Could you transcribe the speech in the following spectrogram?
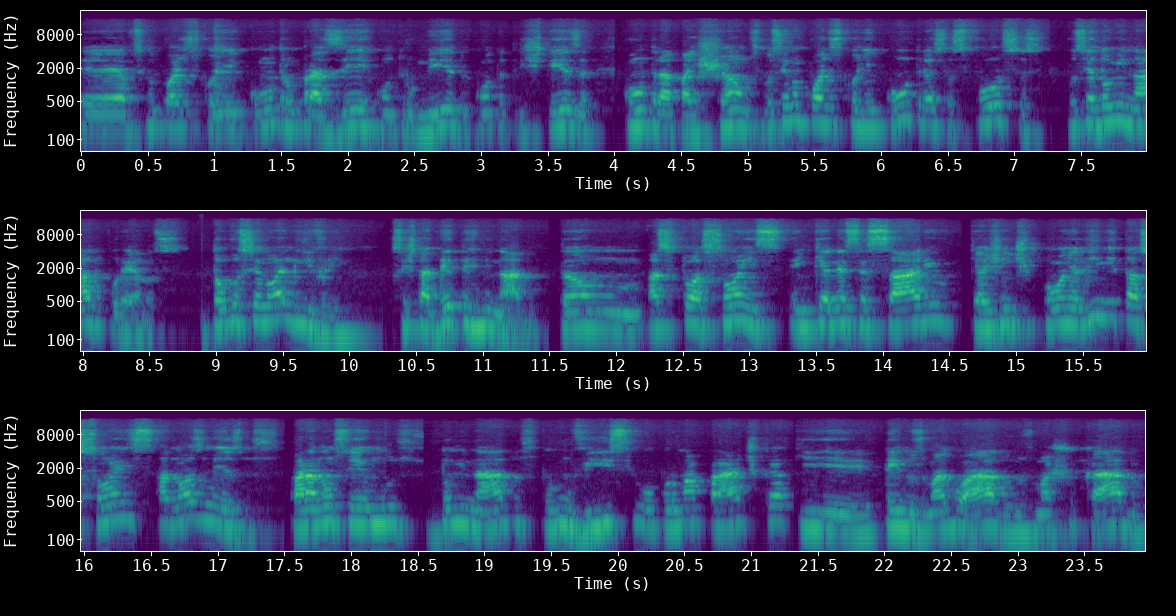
é, você não pode escolher contra o prazer, contra o medo, contra a tristeza, contra a paixão. Se você não pode escolher contra essas forças, você é dominado por elas. Então você não é livre, você está determinado. Então, há situações em que é necessário que a gente ponha limitações a nós mesmos, para não sermos dominados por um vício ou por uma prática que tem nos magoado, nos machucado,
